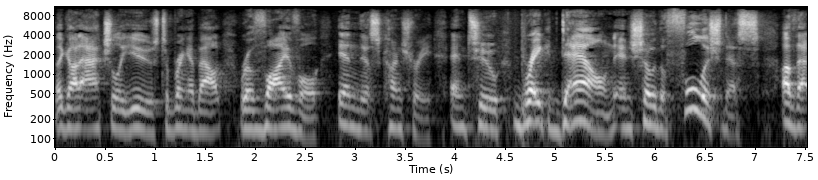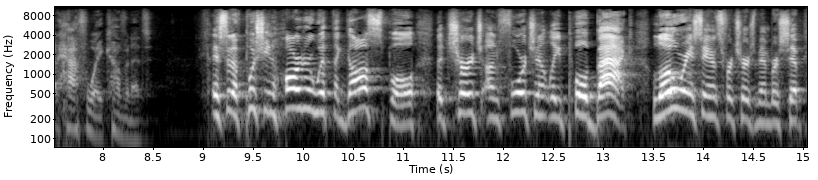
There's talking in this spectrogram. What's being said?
that God actually used to bring about revival in this country and to break down and show the foolishness of that halfway covenant. Instead of pushing harder with the gospel, the church unfortunately pulled back, lowering standards for church membership,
